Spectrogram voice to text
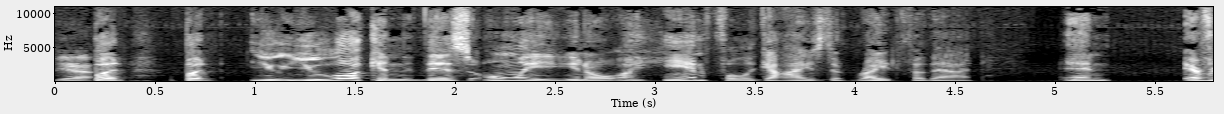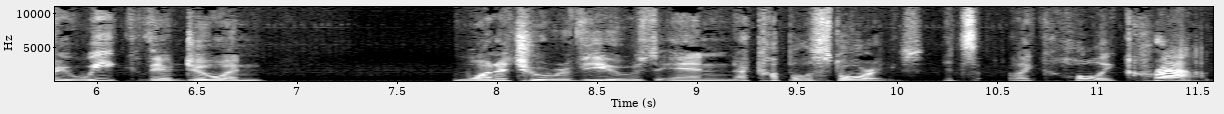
Yeah. But but you you look and there's only you know a handful of guys that write for that, and every week they're doing one or two reviews and a couple of stories. It's like holy crap,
